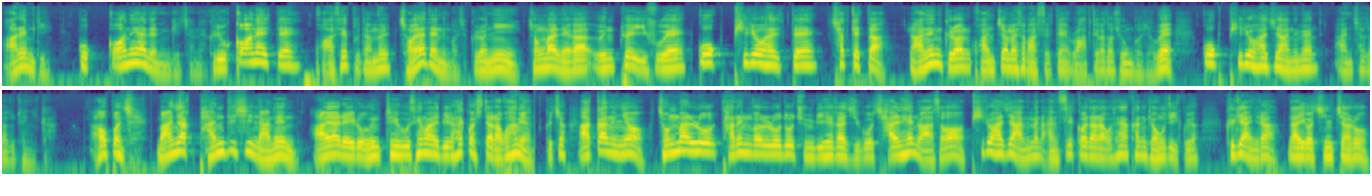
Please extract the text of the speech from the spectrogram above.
RMD 꼭 꺼내야 되는 게 있잖아요. 그리고 꺼낼 때 과세 부담을 져야 되는 거죠. 그러니 정말 내가 은퇴 이후에 꼭 필요할 때 찾겠다. 라는 그런 관점에서 봤을 때 라트가 더 좋은 거죠. 왜? 꼭 필요하지 않으면 안 찾아도 되니까. 아홉 번째. 만약 반드시 나는 IRA로 은퇴 후 생활비를 할 것이다라고 하면, 그렇죠? 아까는요, 정말로 다른 걸로도 준비해 가지고 잘 해놔서 필요하지 않으면 안 쓸 거다라고 생각하는 경우도 있고요. 그게 아니라, 나 이거 진짜로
